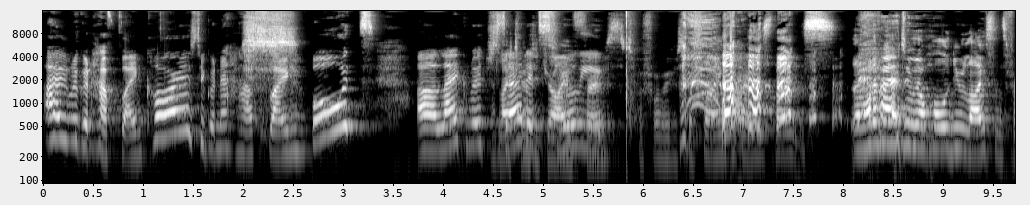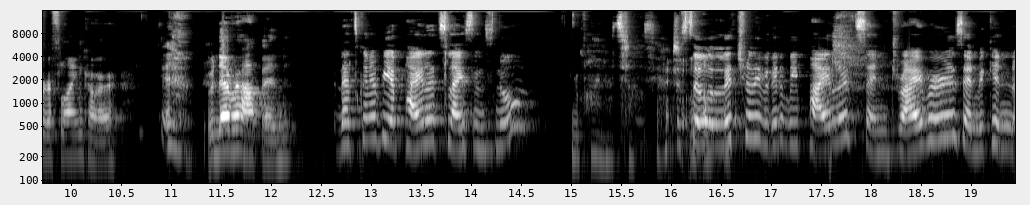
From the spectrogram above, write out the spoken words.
I we're gonna have flying cars. You're gonna have flying boats. Uh, like Rich I'd like said, to go to it's drive really first before we go to flying cars. Thanks. Then what if I had to do a whole new license for a flying car? It would never happen. that's gonna be a pilot's license, no? Your pilot's license, So know. literally, we're gonna be pilots and drivers, and we can,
